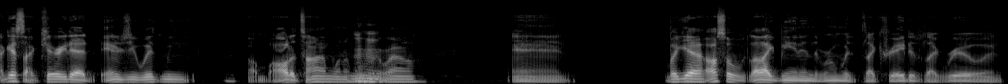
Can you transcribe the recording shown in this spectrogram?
I guess I carry that energy with me um, all the time when I'm moving Mm-hmm. around. And, but yeah, also I like being in the room with like creatives like Real and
